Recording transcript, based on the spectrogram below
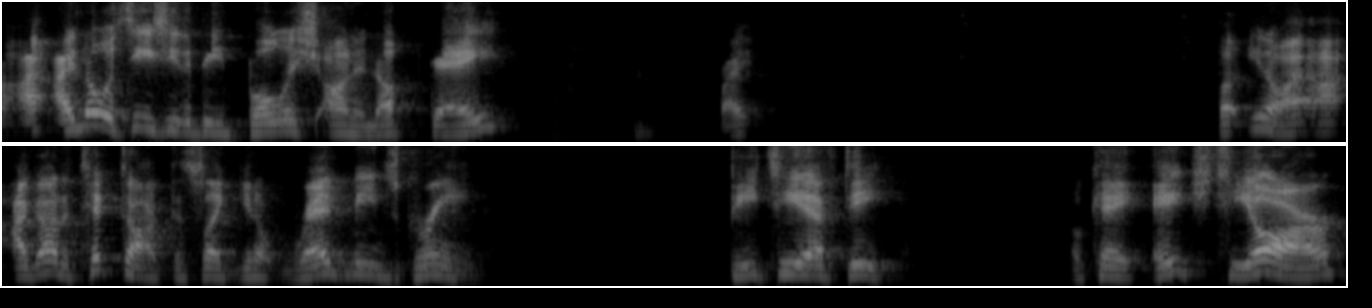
I, I know it's easy to be bullish on an up day, right? But, you know, I, I got a TikTok that's like, you know, red means green. BTFD. Okay. HTR.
